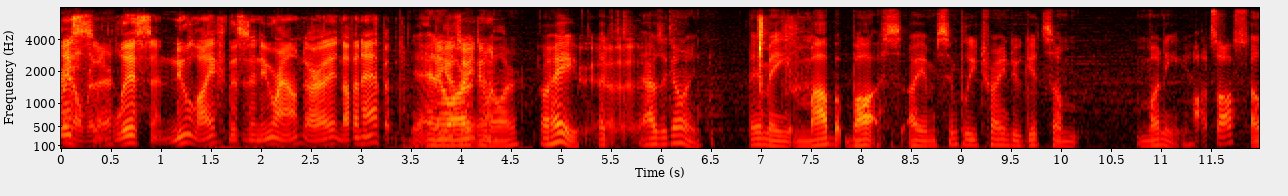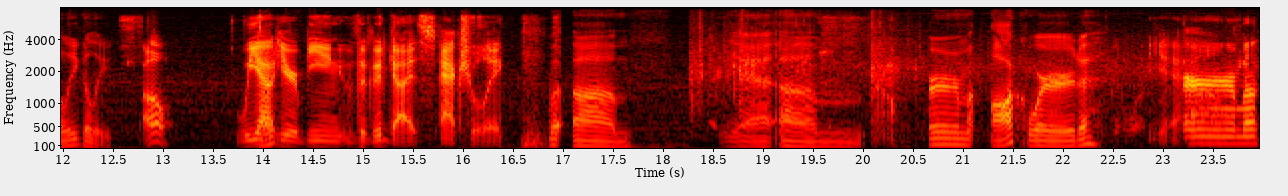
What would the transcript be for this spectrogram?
It ran over Listen, there. listen, new life. This is a new round. All right, nothing happened. Yeah, Hey, guys, how you NLR, doing? NLR. Oh, hey. Uh, how's it going? I am a mob boss. I am simply trying to get some money Hot sauce? illegally. Oh. We What? out here being the good guys, actually. But, um, yeah, um, erm, awkward. Yeah. Erm.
